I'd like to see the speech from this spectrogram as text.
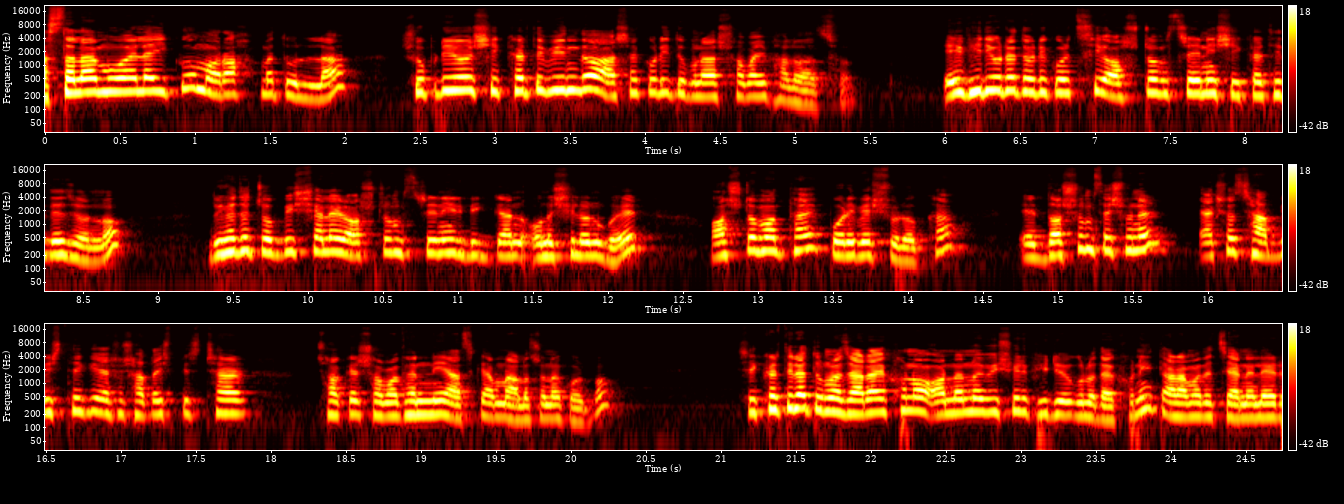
আসসালামু আলাইকুম রহমতুল্লাহ। সুপ্রিয় শিক্ষার্থীবৃন্দ, আশা করি তোমরা সবাই ভালো আছো। এই ভিডিওটা তৈরি করছি অষ্টম শ্রেণির শিক্ষার্থীদের জন্য। দু হাজার চব্বিশ সালের অষ্টম শ্রেণির বিজ্ঞান অনুশীলন বইয়ের অষ্টম অধ্যায়, পরিবেশ সুরক্ষা। এর দশম সেশনের একশো ছাব্বিশ থেকে একশো সাতাইশ পৃষ্ঠার ছকের সমাধান নিয়ে আজকে আমরা আলোচনা করব। শিক্ষার্থীরা, তোমরা যারা এখনও অন্যান্য বিষয়ের ভিডিওগুলো দেখোনি, তারা আমাদের চ্যানেলের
